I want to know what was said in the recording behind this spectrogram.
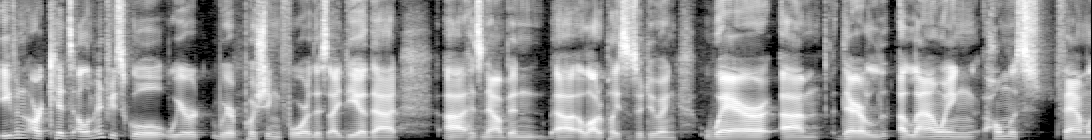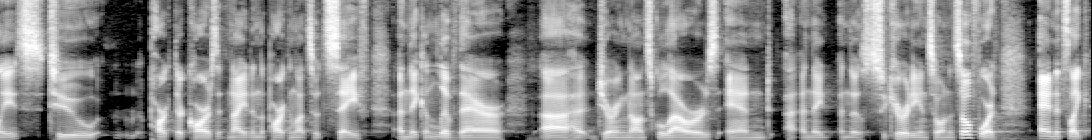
even our kids' elementary school, we're we're pushing for this idea that uh, has now been uh, a lot of places are doing, where um, they're allowing homeless families to park their cars at night in the parking lot so it's safe and they can live there uh, during non-school hours and and they and the security and so on and so forth. And it's like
